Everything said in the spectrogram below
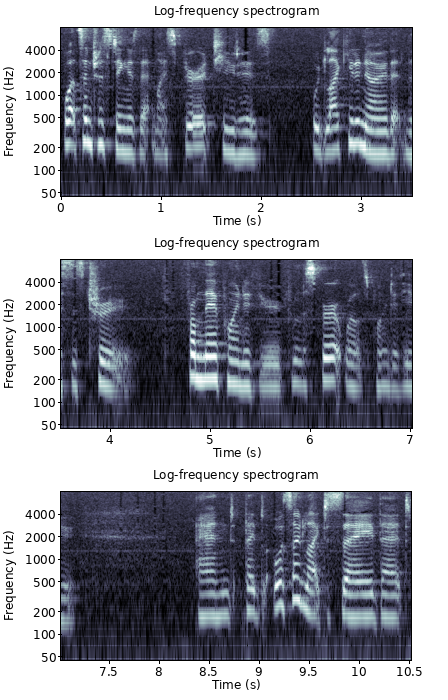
What's interesting is that my spirit tutors would like you to know that this is true from their point of view, from the spirit world's point of view. And they'd also like to say that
